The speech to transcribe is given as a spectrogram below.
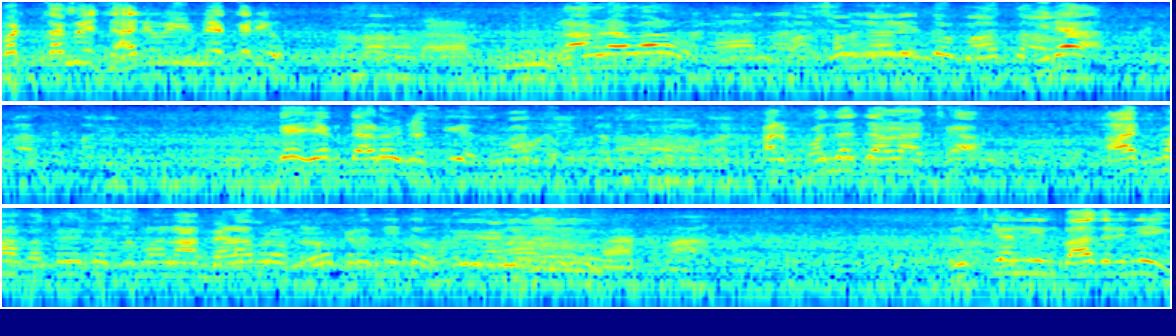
પણ તમે ધાર્યું એ મેં કર્યું. રામણા વાળો હસવનારી તો માતા હીરા. કે એક દાડો નથી હસવાતો. અને પંદર દાડા થયા. આજમાં બધો એટલો સમાન આ મેળાપરો ભેળો કરી દીધો. રૂપિયાની ને બાદરીની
